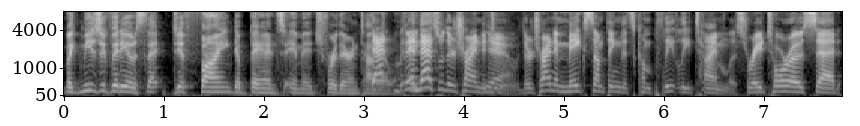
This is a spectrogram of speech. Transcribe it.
like music videos that defined a band's image for their entire That, life. and that's what they're trying to Yeah. do. They're trying to make something that's completely timeless. Ray Toro said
